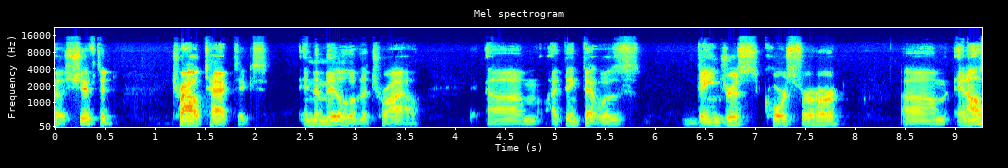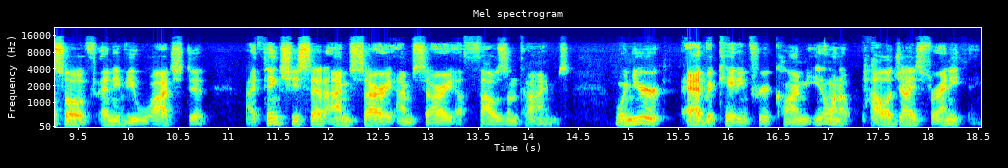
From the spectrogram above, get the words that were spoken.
uh, shifted trial tactics in the middle of the trial. Um, I think that was dangerous course for her. Um, and also, if any of you watched it, I think she said, "I'm sorry, I'm sorry" a thousand times. When you're advocating for your client, you don't want to apologize for anything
